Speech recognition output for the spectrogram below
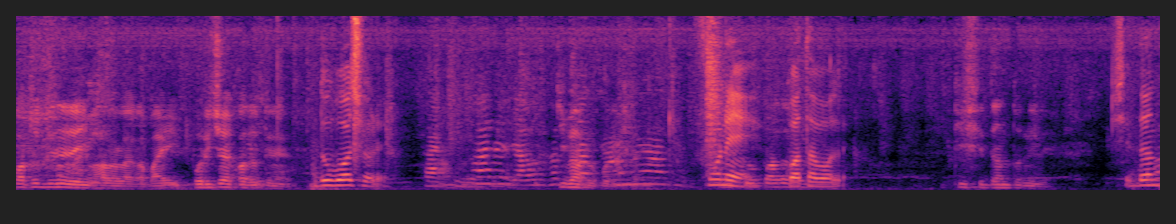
কতদিনের এই ভালো লাগা বা এই পরিচয় কতদিনের? দু বছরে কীভাবে পরিচয়? ফোনে কথা বলে। কি সিদ্ধান্ত নিলে? সিদ্ধান্ত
